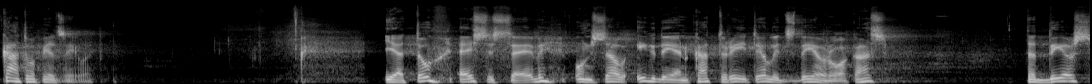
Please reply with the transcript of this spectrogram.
Kā to piedzīvot? Ja tu esi sevi un savu ikdienu katru rītu ielicis Dieva rokās, tad Dievs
